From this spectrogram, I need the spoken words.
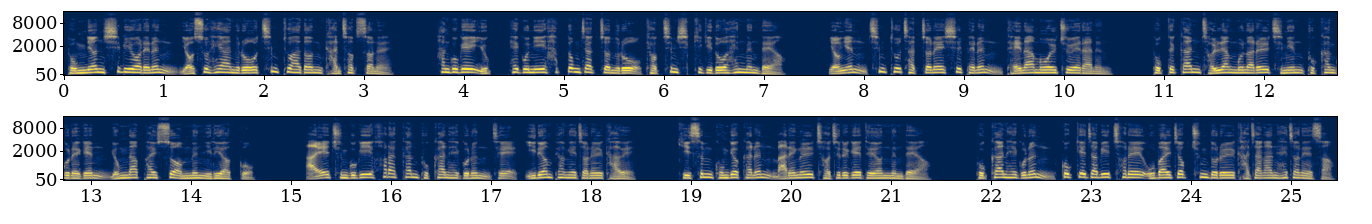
동년 12월에는 여수 해안으로 침투하던 간첩선을 한국의 6 해군이 합동작전으로 격침시키기도 했는데요. 영연 침투 작전의 실패는 대나무월주회라는 독특한 전략 문화를 지닌 북한군에겐 용납할 수 없는 일이었고 아예 중국이 허락한 북한 해군은 제1연평해전을 가해 기습 공격하는 만행을 저지르게 되었는데요. 북한 해군은 꽃게잡이 철의 우발적 충돌을 가장한 해전에서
